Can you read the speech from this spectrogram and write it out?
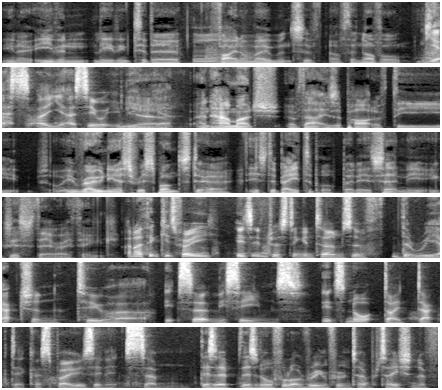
You know, even leading to the Mm. final moments of, of the novel. Yes, uh, yeah, I see what you mean. Yeah. Yeah, and how much of that is a part of the sort of erroneous response to her is debatable, but it certainly exists there. I think. and I think it's very it's interesting in terms of the reaction to her. It certainly seems it's not didactic, I suppose. In its um, there's a there's an awful lot of room for interpretation of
